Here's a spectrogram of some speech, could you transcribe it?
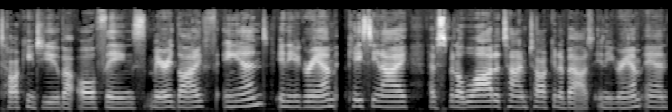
talking to you about all things married life and Enneagram. Casey and I have spent a lot of time talking about Enneagram and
